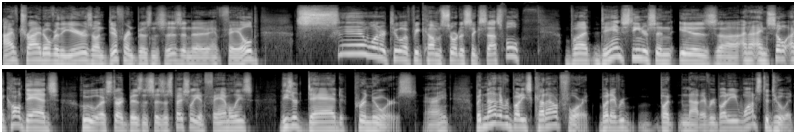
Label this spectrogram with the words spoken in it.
I've tried over the years on different businesses and uh, have failed. One or two have become sort of successful. But Dan Steenerson is, uh, and, and so I call dads who uh, start businesses, especially in families, these are dadpreneurs, all right? But not everybody's cut out for it. But every but not everybody wants to do it.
